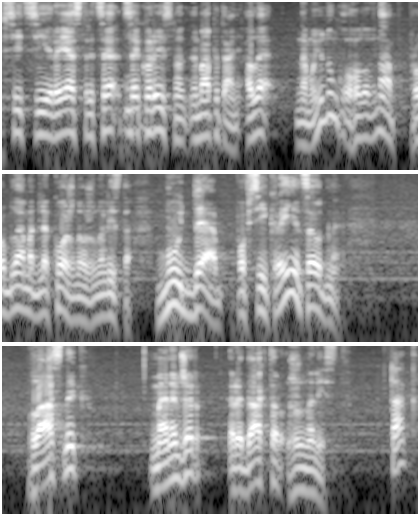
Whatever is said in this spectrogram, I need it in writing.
всі ці реєстри, це, це корисно, нема питань. Але на мою думку, головна проблема для кожного журналіста будь-де по всій країні це одне: власник, менеджер, редактор, журналіст. Так, так.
